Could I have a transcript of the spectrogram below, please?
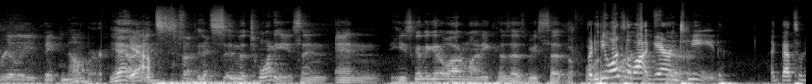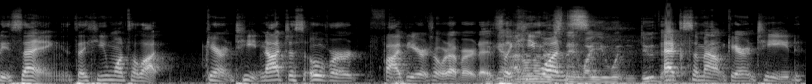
really big number. Yeah, Yeah. it's it's in the twenties, and and he's going to get a lot of money because, as we said before, But he the wants a lot market's there. guaranteed. Like that's what he's saying. Is that he wants a lot guaranteed, not just over five years or whatever it is. Again, like I don't he understand wants why you wouldn't do that. X amount guaranteed.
